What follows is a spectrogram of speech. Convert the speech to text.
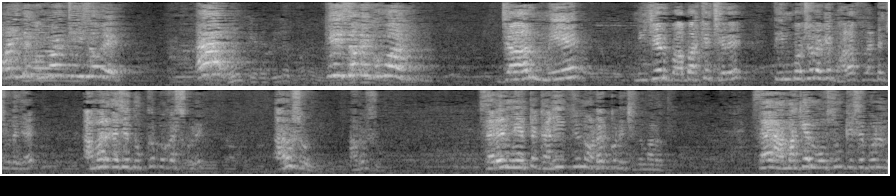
বাড়িতে ঘুমান কি হিসাবে? হ্যাঁ? কি হিসাবে ঘুমান? যার মেয়ে নিজের বাবাকে ছেড়ে তিন বছর আগে ভাড়া ফ্ল্যাটে চলে যায় আমার কাছে দুঃখ প্রকাশ করে। আরও শোন আরও শোন। স্যারের মেয়ে একটা গাড়ির জন্য অর্ডার করেছিল মারুতি। স্যার আমাকে আর মৌসুমকে এসে বলল?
